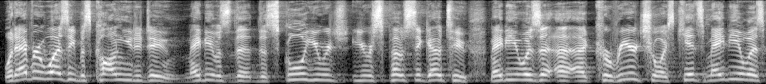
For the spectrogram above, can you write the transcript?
Whatever it was he was calling you to do, maybe it was the, the school you were, you were supposed to go to, maybe it was a, a career choice, kids, maybe it was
